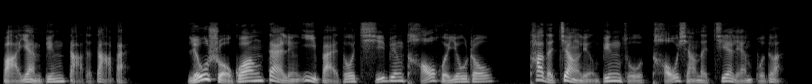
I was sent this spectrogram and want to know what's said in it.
把燕兵打得大败。刘守光带领一百多骑兵逃回幽州，他的将领兵卒投降的接连不断。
